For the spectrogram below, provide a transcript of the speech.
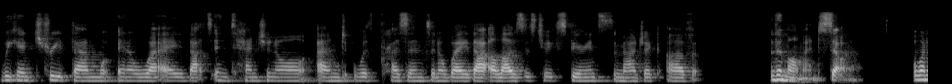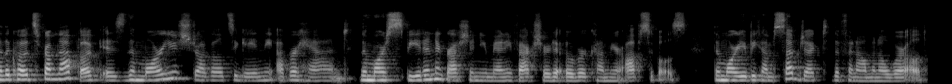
we can treat them in a way that's intentional and with presence in a way that allows us to experience the magic of the moment. So, one of the quotes from that book is the more you struggle to gain the upper hand, the more speed and aggression you manufacture to overcome your obstacles, the more you become subject to the phenomenal world.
